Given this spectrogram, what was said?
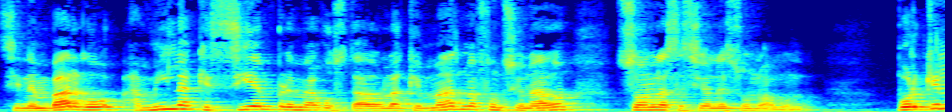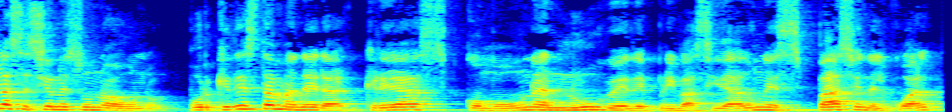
Sin embargo, a mí la que siempre me ha gustado, la que más me ha funcionado, son las sesiones uno a uno. ¿Por qué las sesiones uno a uno? Porque de esta manera creas como una nube de privacidad, un espacio en el cual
